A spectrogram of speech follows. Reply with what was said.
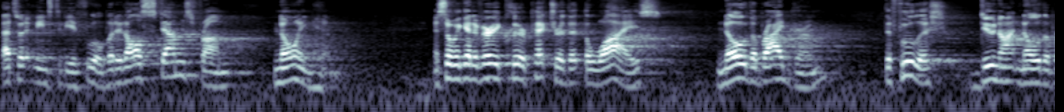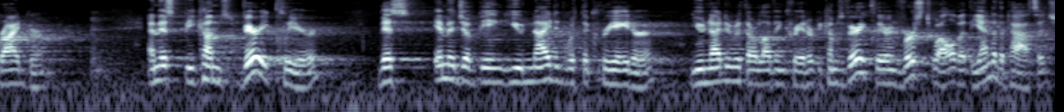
That's what it means to be a fool. But it all stems from knowing him. And so we get a very clear picture that the wise know the bridegroom, the foolish do not know the bridegroom. And this becomes very clear, this image of being united with the Creator, united with our loving Creator, becomes very clear in verse 12 at the end of the passage,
